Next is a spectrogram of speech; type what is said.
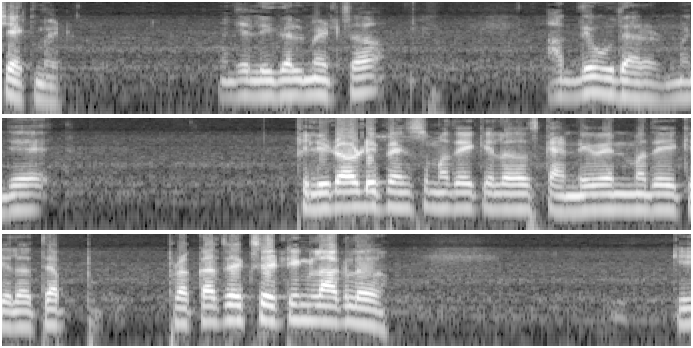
चेकमेट म्हणजे लिगल मेटचं अगदी उदाहरण. म्हणजे फिलिडॉर डिफेन्समध्ये केलं स्कॅन्डिवेनमध्ये केलं त्या प्रकारचं एक सेटिंग लागलं की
